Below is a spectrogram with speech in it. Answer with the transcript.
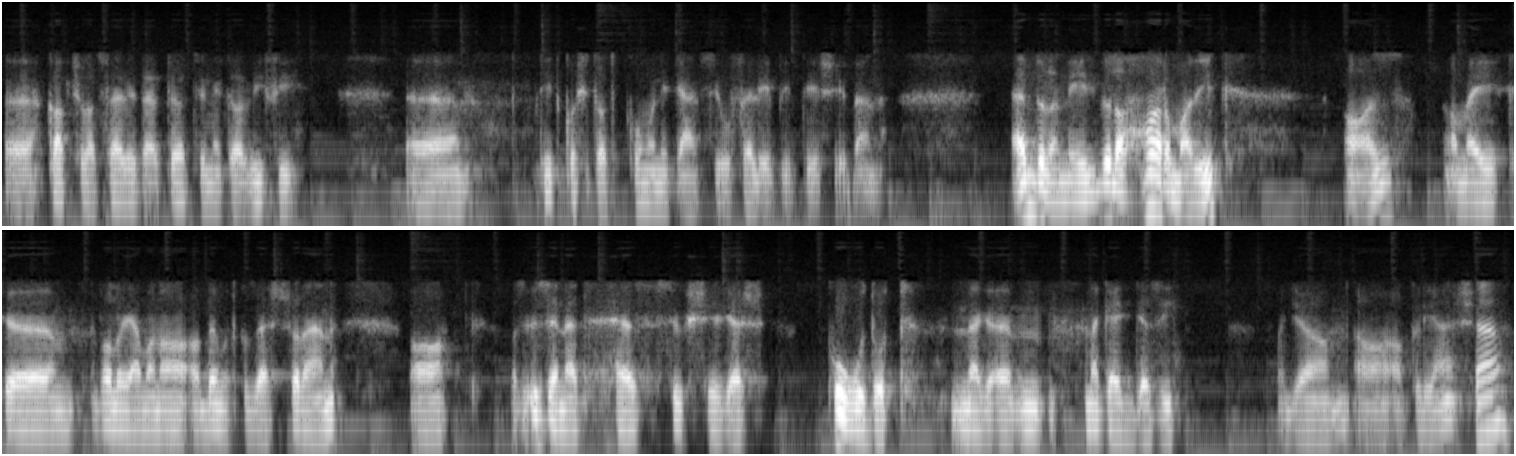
ö, kapcsolatfelvétel történik a Wi-Fi titkosított kommunikáció felépítésében. Ebből a négyből a harmadik az, amelyik valójában a, a bemutatkozás során a, az üzenethez szükséges kódot meg, megegyezi ugye a, a, a klienssel,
